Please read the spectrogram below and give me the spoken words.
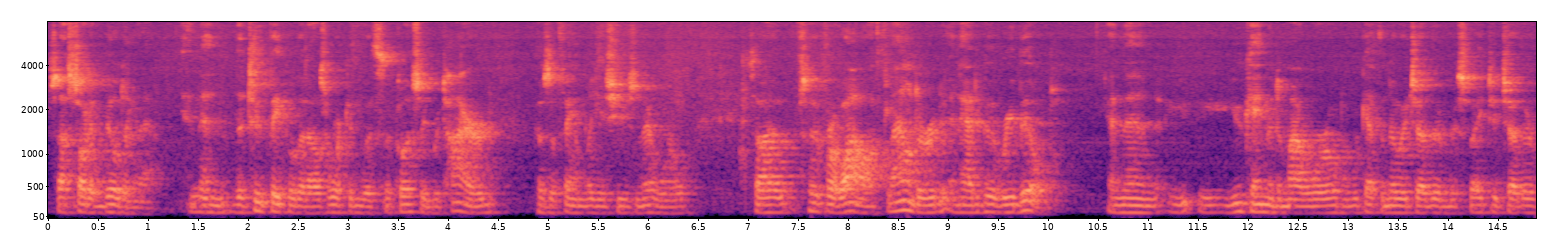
So I started building that. And then the two people that I was working with so closely retired because of family issues in their world. So, I, so for a while, I floundered and had to go rebuild. And then you, you came into my world, and we got to know each other and respect each other,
